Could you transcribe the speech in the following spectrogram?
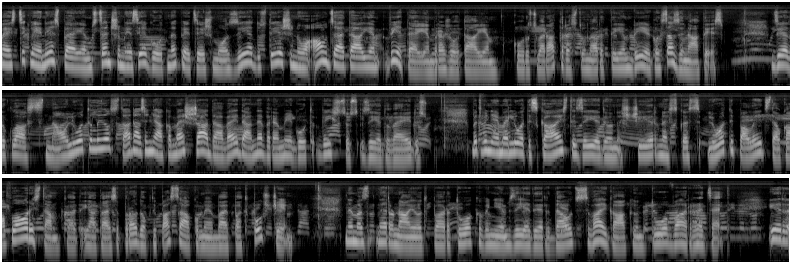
Mēs cik vien iespējams cenšamies iegūt nepieciešamos ziedus tieši no audzētājiem, vietējiem ražotājiem, kurus var atrast un ar tiem viegli sazināties. Ziedu klāsts nav ļoti liels, tādā ziņā, ka mēs šādā veidā nevaram iegūt visus ziedu veidus. Bet viņiem ir ļoti skaisti ziedi un šķirnes, kas ļoti palīdz tev kā floristam, kad jātaisa produkti pasākumiem vai pat pušķiem. Nemaz nerunājot par to, ka viņiem ziedi ir daudz svaigāki un to var redzēt. Ir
